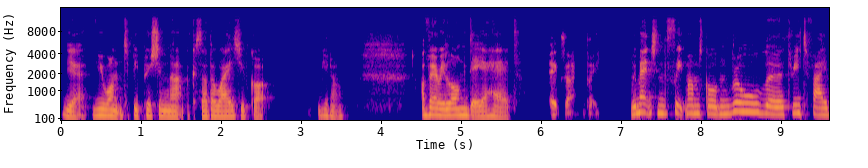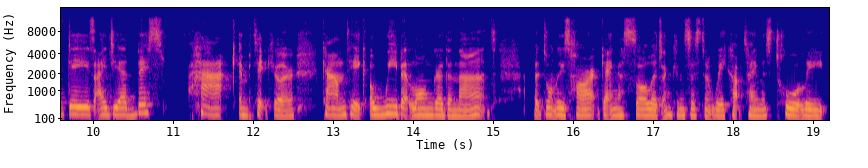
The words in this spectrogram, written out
Yeah, you want to be pushing that because otherwise you've got, you know, a very long day ahead. Exactly. We mentioned the Sleep Mums Golden Rule, the three to five days idea. This hack in particular can take a wee bit longer than that, but don't lose heart. Getting a solid and consistent wake up time is totally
